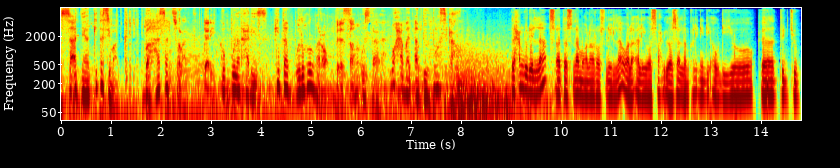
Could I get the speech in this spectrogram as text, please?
Saatnya kita simak bahasan sholat dari kumpulan hadis Kitab Bulughul Maram bersama Ustaz Muhammad Abdul Twasikal. Alhamdulillah, salatu wassalamu ala rasulillah wa ala alihi wa wasallam Kali ini di audio ke-17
